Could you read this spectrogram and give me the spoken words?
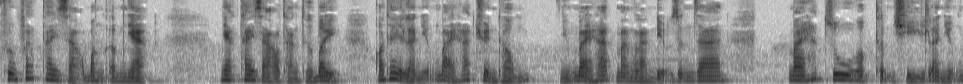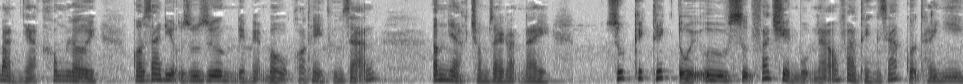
Phương pháp thai giáo bằng âm nhạc Nhạc thai giáo tháng thứ bảy có thể là những bài hát truyền thống, những bài hát mang làn điệu dân gian, bài hát du hoặc thậm chí là những bản nhạc không lời có giai điệu du dương để mẹ bầu có thể thư giãn. Âm nhạc trong giai đoạn này giúp kích thích tối ưu sự phát triển bộ não và thính giác của thai nhi.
